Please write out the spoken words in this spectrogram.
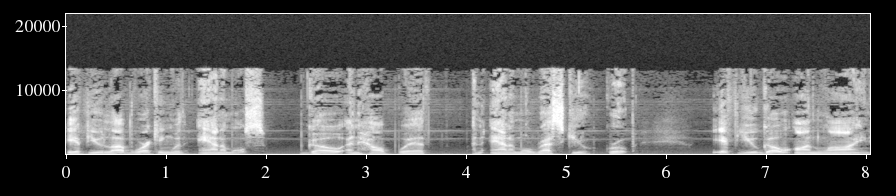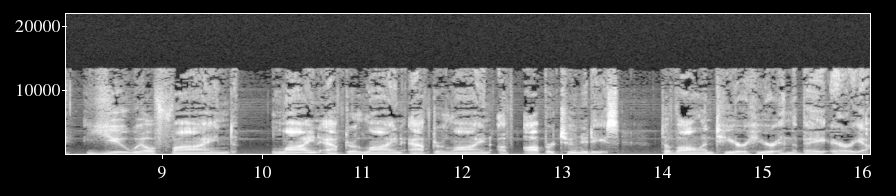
If you love working with animals, go and help with an animal rescue group. If you go online, you will find line after line after line of opportunities to volunteer here in the Bay Area.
